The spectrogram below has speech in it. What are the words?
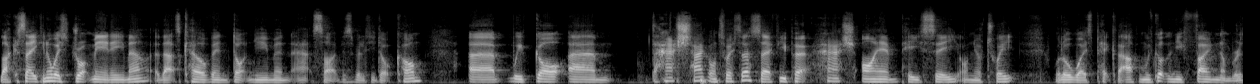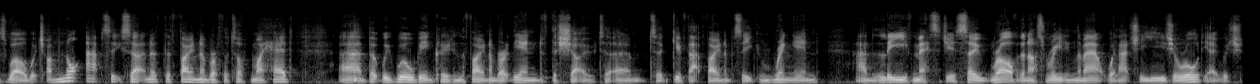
like I say, you can always drop me an email. That's kelvin.newman at sitevisibility.com. Um, we've got um, the hashtag on Twitter. So if you put hash IMPC on your tweet, we'll always pick that up. And we've got the new phone number as well, which I'm not absolutely certain of the phone number off the top of my head, uh, but we will be including the phone number at the end of the show to um, to give that phone number so you can ring in and leave messages. So rather than us reading them out, we'll actually use your audio, which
